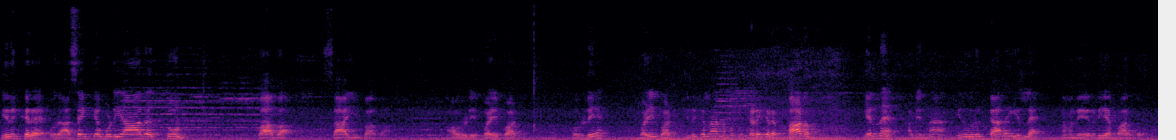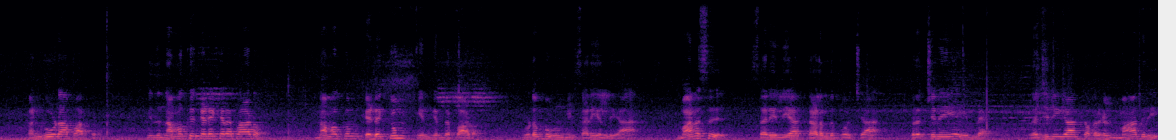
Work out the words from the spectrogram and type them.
இருக்கிற ஒரு அசைக்க முடியாத தூண் பாபா சாயி பாபா. அவருடைய வழிபாடு. அவருடைய வழிபாடு. இதுக்கெல்லாம் நமக்கு கிடைக்கிற பாடம் என்ன அப்படின்னா இது ஒரு கதை இல்லை. நம்ம நேரடியாக பார்க்குறோம். கண்கூடாக பார்க்குறோம். இது நமக்கு கிடைக்கிற பாடம். நமக்கும் கிடைக்கும் என்கின்ற பாடம். உடம்பு உங்களுக்கு சரியில்லையா? மனசு சரியில்லையா? தளர்ந்து போச்சா? பிரச்சனையே இல்லை. ரஜினிகாந்த் அவர்கள் மாதிரி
